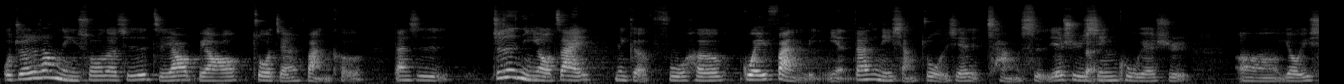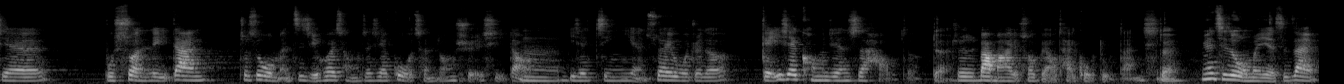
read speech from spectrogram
我觉得像你说的，其实只要不要作奸犯科，但是就是你有在那个符合规范里面，但是你想做一些尝试，也许辛苦，也许呃有一些不顺利，但就是我们自己会从这些过程中学习到一些经验，所以我觉得给一些空间是好的。对，就是爸妈有时候不要太过度担心。对，因为其实我们也是在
